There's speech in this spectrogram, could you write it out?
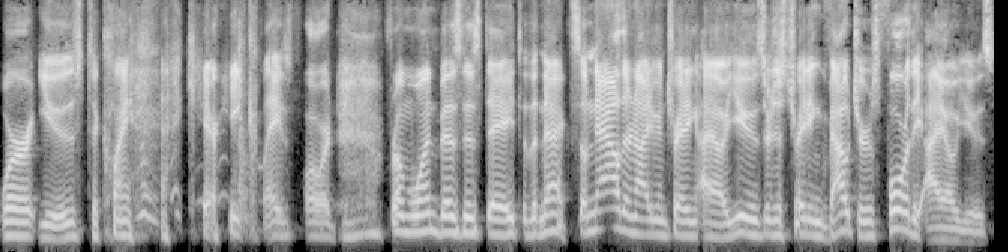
were used to claim carry claims forward from one business day to the next. So now they're not even trading IOUs, they're just trading vouchers for the IOUs.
